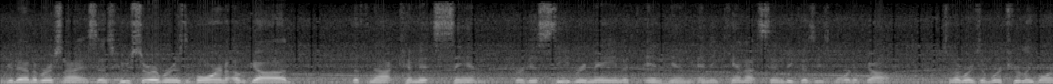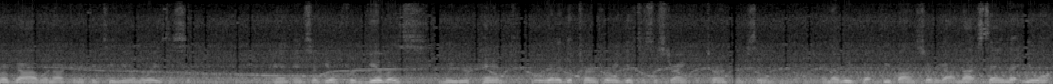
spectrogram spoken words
we go down to verse 9 it says whosoever is born of god doth not commit sin for his seed remaineth in him and he cannot sin because he's born of god so in other words if we're truly born of god we're not going to continue in the ways of sin and, and so he'll forgive us. We repent. We're willing to turn from him. He gives us the strength to turn from sin. And then we keep on serving God. I'm not saying that you won't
